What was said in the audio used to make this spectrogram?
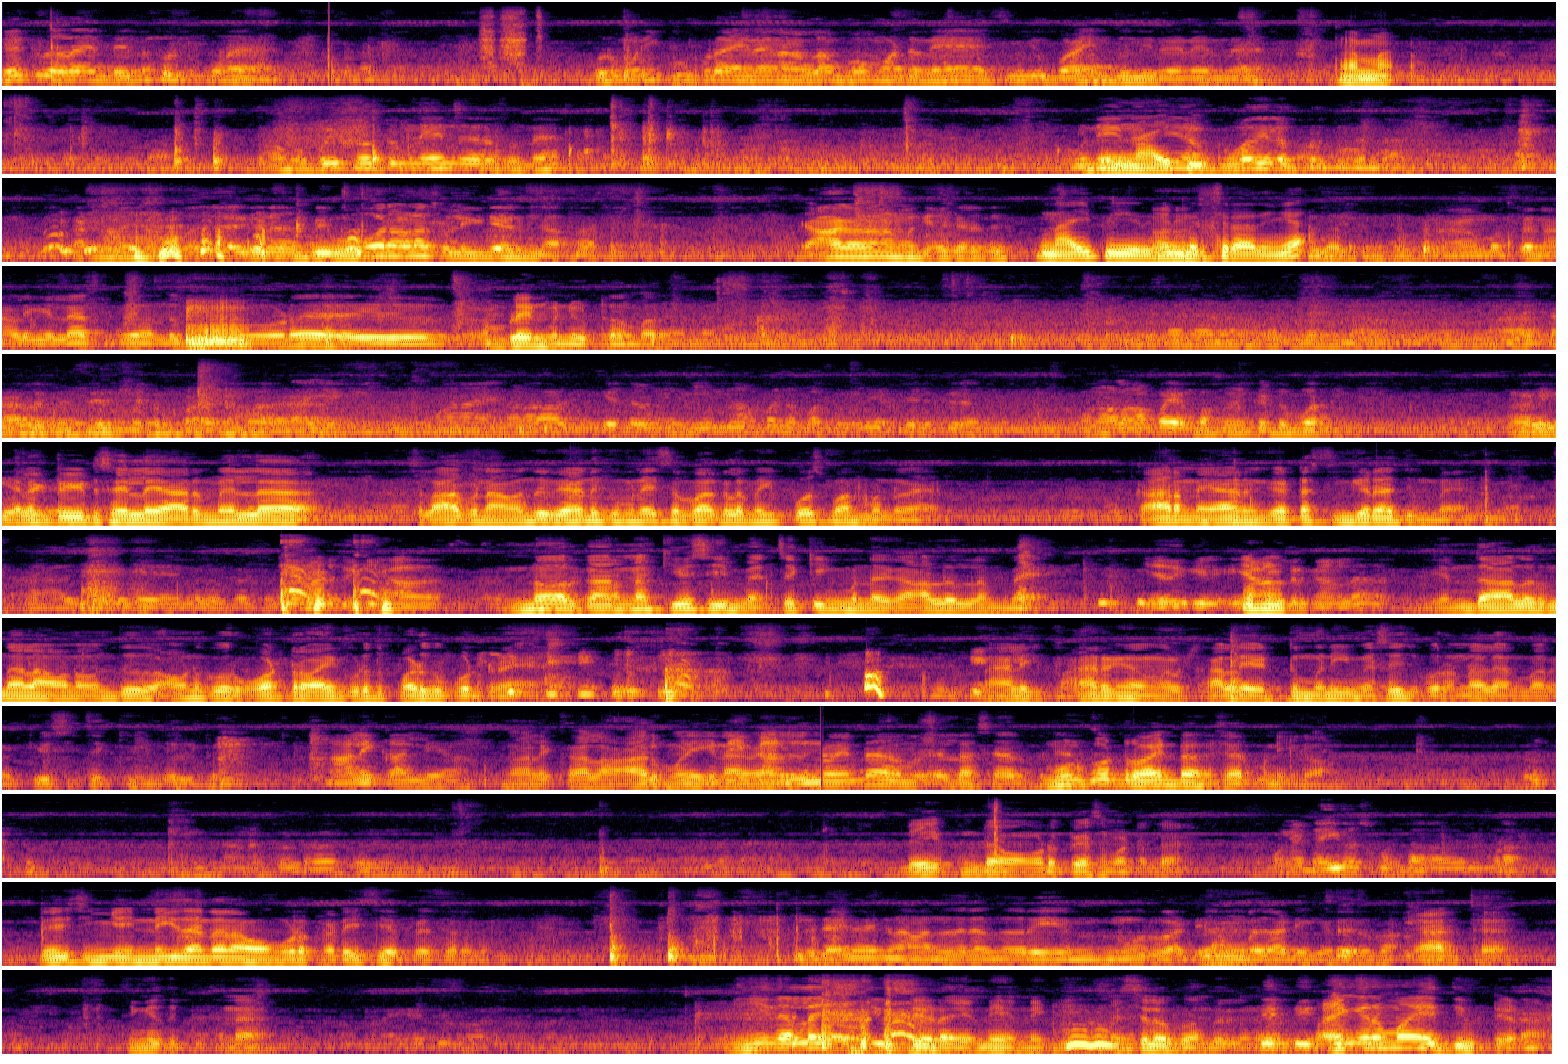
கேக்குதாடா என்கிட்ட? என்ன சொல்லிட்டு போனேன் ஒரு மணிக்கு கூப்பிடுறாங்க நான் எல்லாம் போக மாட்டேனே. சிங்கு பாயின்னு சொல்லிடுறேனே என்ன? ஆமாம் அவங்க போய் சொல்லட்டும்னேன்னு வேற சொன்னேன். உடனே போதையில படுத்துக்கண்டா அப்படி ஓவராலா சொல்லிக்கிட்டே இருந்தா. யாரை நம்ம கேட்கறது நாய்ப்பி இருக்கு மிச்சிடாதீங்க மொத்தம் நாளைக்கு எல்லாத்துக்கும் வந்து குழுவோட கம்ப்ளைண்ட் பண்ணி விட்டுறோம் பாருங்க. காலைல மெசேஜ் மட்டும் பார்க்க நாளைக்கு எலக்ட்ரிக் சைடில் யாருமே இல்லை. ஸ்லாப் நான் வந்து வேனுக்கு முன்னே செவ்வாய்க்கிழமைக்கு போஸ்ட்மார்ன் பண்ணுவேன். காரணம் யாருன்னு கேட்டால் சிங்கராஜுமே இன்னொரு காரணம் கியூசிமே செக்கிங் பண்ண ஆள் இல்லைமே எதுக்கு? யார் இருக்கான்ல எந்த ஆள் இருந்தாலும் அவனை வந்து அவனுக்கு ஒரு ஓட்டரை வாங்கி கொடுத்து படுக்க போட்டுருவேன். நாளைக்கு பாருங்க உங்களுக்கு காலைல எட்டு மணிக்கு மெசேஜ் போடுறதுனால யாரும் பாருங்க கியூசி செக்கிங் சொல்லிட்டு. நாளைக்கு காலையா நாளைக்கு காலைல ஆறு மணிக்கு நான் வேணும் எல்லாம் ஷேர் மூணு கோட்டு வாங்கிட்டு வாங்க ஷேர் பண்ணிக்கிறோம் டேய் புண்டை அவன் கூட பேச மாட்டேன்டா. உன்னை டைவர்ஸ் பண்ணிட்டாரா அவர் கூட? டேய் சிங்க இன்னைக்கு தான்டா நான் அவன் கூட கடைசியாக பேசுறது. இந்த டைலாக் நான் வந்ததுலேருந்து ஒரு நூறு வாட்டி ஐம்பது வாட்டி கேட்டுருக்கேன் யார்கிட்ட? சிங்கத்துக்கு என்ன? நீ நல்லா ஏற்றி விட்டேடா என்ன இன்னைக்கு. மெஸ்ஸில் உட்காந்துருக்கு பயங்கரமா ஏற்றி விட்டேடா.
